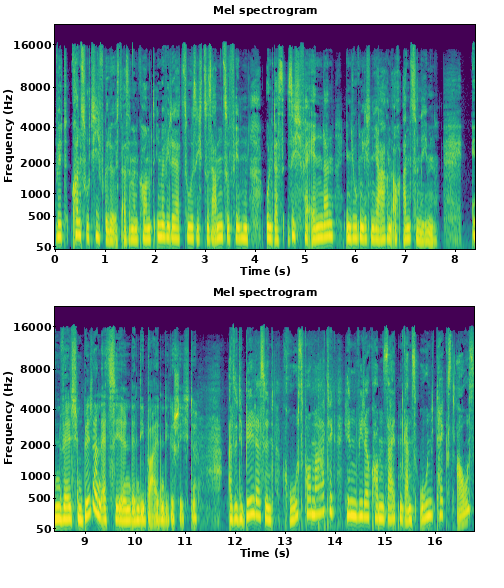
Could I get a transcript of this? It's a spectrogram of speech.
wird konstruktiv gelöst. Also man kommt immer wieder dazu, sich zusammenzufinden und das sich verändern in jugendlichen Jahren auch anzunehmen. In welchen Bildern erzählen denn die beiden die Geschichte? Also die Bilder sind großformatig, hin und wieder kommen Seiten ganz ohne Text aus.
